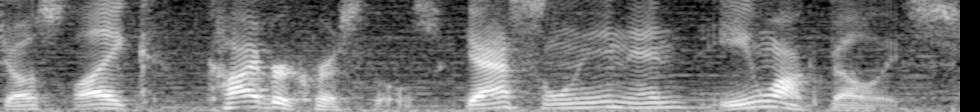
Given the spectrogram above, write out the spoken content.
just like kyber crystals, gasoline, and Ewok bellies.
